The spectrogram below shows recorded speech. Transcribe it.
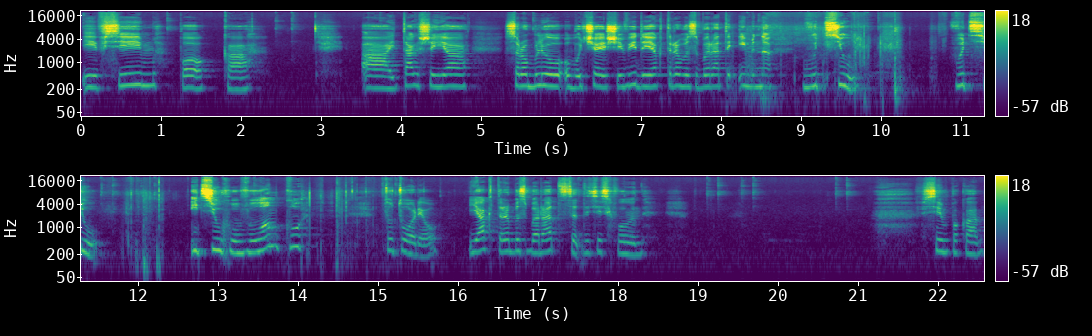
І всім пока. А і також я зроблю обучаюче відео, як треба збирати іменно в цю, в цю і цю головоломку туторіал. Як треба збирати за 10 хвилин. Всім пока.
